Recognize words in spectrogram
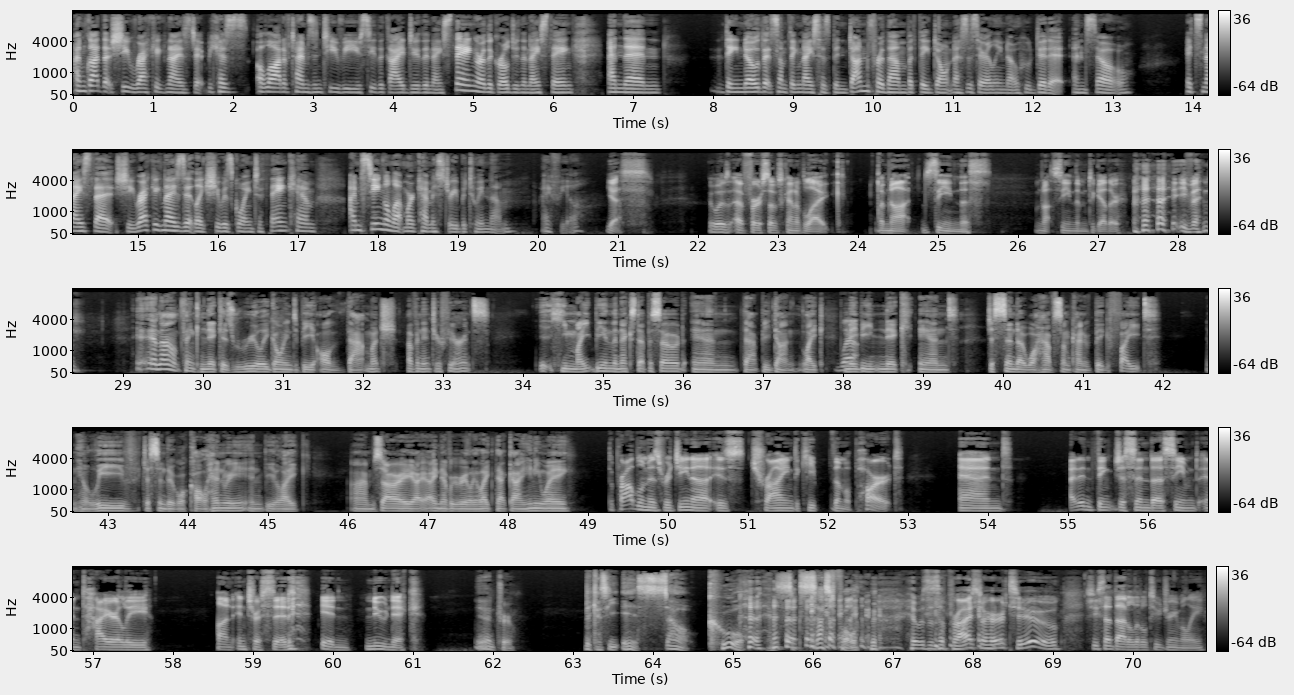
I'm glad that she recognized it because a lot of times in TV, you see the guy do the nice thing or the girl do the nice thing, and then they know that something nice has been done for them, but they don't necessarily know who did it. And so it's nice that she recognized it like she was going to thank him. I'm seeing a lot more chemistry between them, I feel. Yes. It was at first I was kind of like, I'm not seeing this. I'm not seeing them together. Even. And I don't think Nick is really going to be all that much of an interference. He might be in the next episode and that be done. Like Well- maybe Nick and Jacinda will have some kind of big fight and he'll leave. Jacinda will call Henry and be like, I'm sorry, I, I never really liked that guy anyway. The problem is Regina is trying to keep them apart. And I didn't think Jacinda seemed entirely uninterested in new Nick. Yeah, true. Because he is so cool and successful. It was a surprise to her, too. She said that a little too dreamily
